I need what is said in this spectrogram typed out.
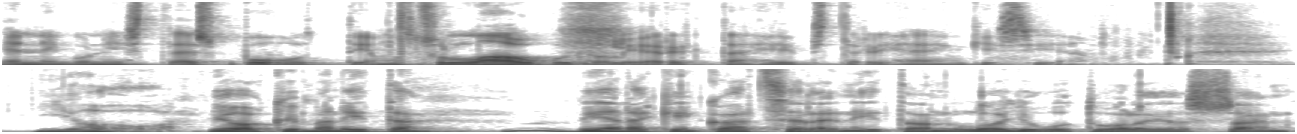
ennen kuin niistä edes puhuttiin, mutta sun laukut oli erittäin hipsterihenkisiä. Joo, joo, kyllä mä niitä vieläkin katselen, niitä on lojuu tuolla jossain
